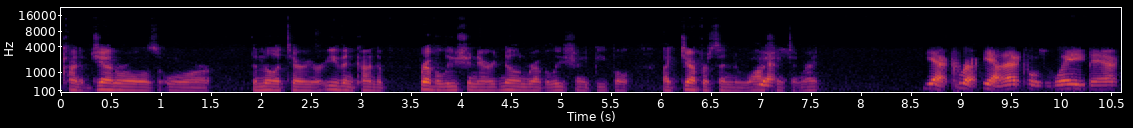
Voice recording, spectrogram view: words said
kind of generals or the military or even kind of revolutionary, known revolutionary people like Jefferson and Washington, yes. right? Yeah, correct. Yeah, that goes way back,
